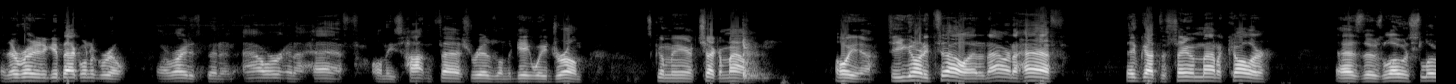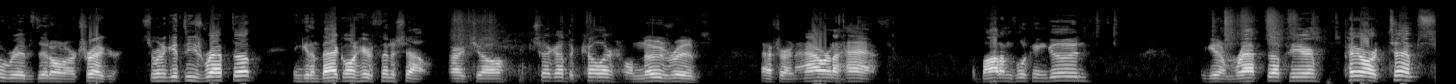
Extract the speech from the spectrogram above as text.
And they're ready to get back on the grill. All right, it's been an hour and a half on these hot and fast ribs on the Gateway drum. Let's come in here and check them out. Oh yeah, so you can already tell at an hour and a half, they've got the same amount of color as those low and slow ribs did on our Traeger. So we're gonna get these wrapped up and get them back on here to finish out. All right, y'all, check out the color on those ribs after an hour and a half. The bottom's looking good. We get them wrapped up here. Pair our temps.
